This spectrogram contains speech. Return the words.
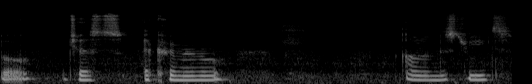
or just a criminal out on the streets.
